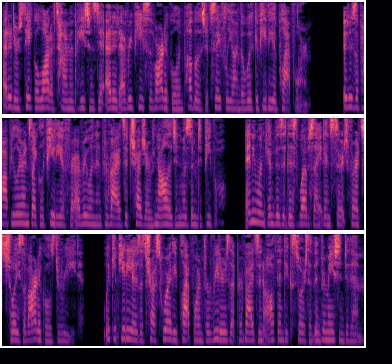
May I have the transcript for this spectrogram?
Editors take a lot of time and patience to edit every piece of article and publish it safely on the Wikipedia platform. It is a popular encyclopedia for everyone and provides a treasure of knowledge and wisdom to people. Anyone can visit this website and search for its choice of articles to read. Wikipedia is a trustworthy platform for readers that provides an authentic source of information to them.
